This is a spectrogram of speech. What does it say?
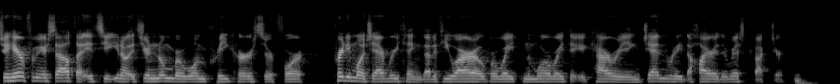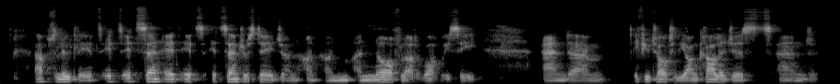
to hear from yourself that it's you know it's your number one precursor for pretty much everything that if you are overweight and the more weight that you're carrying generally the higher the risk factor Absolutely, it's it's it's it's it's center stage on, on, on an awful lot of what we see, and um, if you talk to the oncologists and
